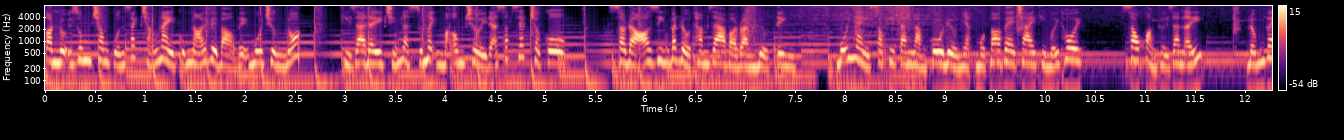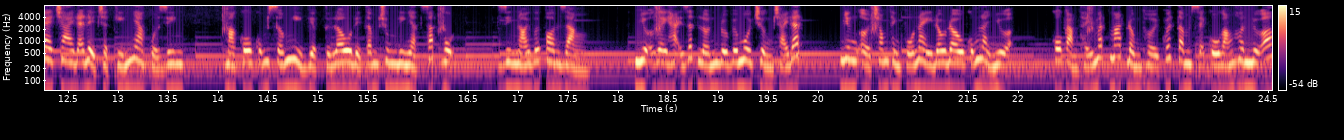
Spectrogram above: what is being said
Còn nội dung trong cuốn sách trắng này cũng nói về bảo vệ môi trường nốt. Thì ra đây chính là sứ mệnh mà ông trời đã sắp xếp cho cô. Sau đó Jin bắt đầu tham gia vào đoàn biểu tình. Mỗi ngày sau khi tan làm cô đều nhặt một bao ve chai thì mới thôi. Sau khoảng thời gian ấy, đống ve chai đã để chật kín nhà của Jin, mà cô cũng sớm nghỉ việc từ lâu để tâm trung đi nhặt sắt vụn. Jin nói với con rằng, nhựa gây hại rất lớn đối với môi trường trái đất, nhưng ở trong thành phố này đâu đâu cũng là nhựa. Cô cảm thấy mất mát đồng thời quyết tâm sẽ cố gắng hơn nữa.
